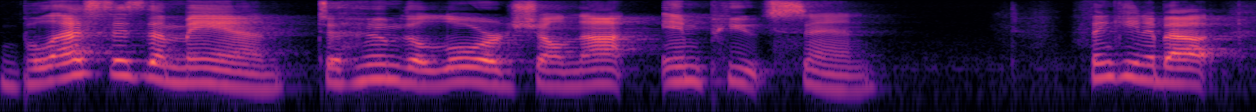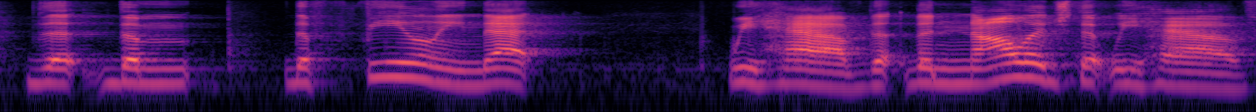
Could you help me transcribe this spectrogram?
Blessed is the man to whom the Lord shall not impute sin. Thinking about the, the, the feeling that we have, the, the knowledge that we have,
